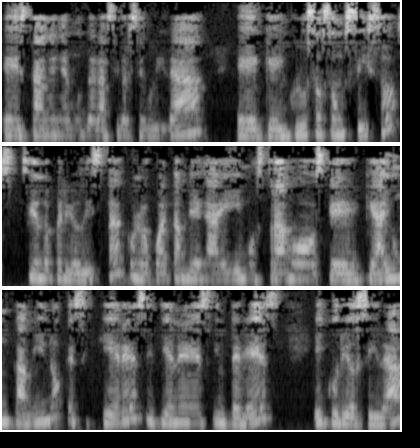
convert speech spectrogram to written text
están en el mundo de la ciberseguridad, eh, que incluso son CISOs siendo periodistas, con lo cual también ahí mostramos que, que hay un camino que si quieres, si tienes interés y curiosidad,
